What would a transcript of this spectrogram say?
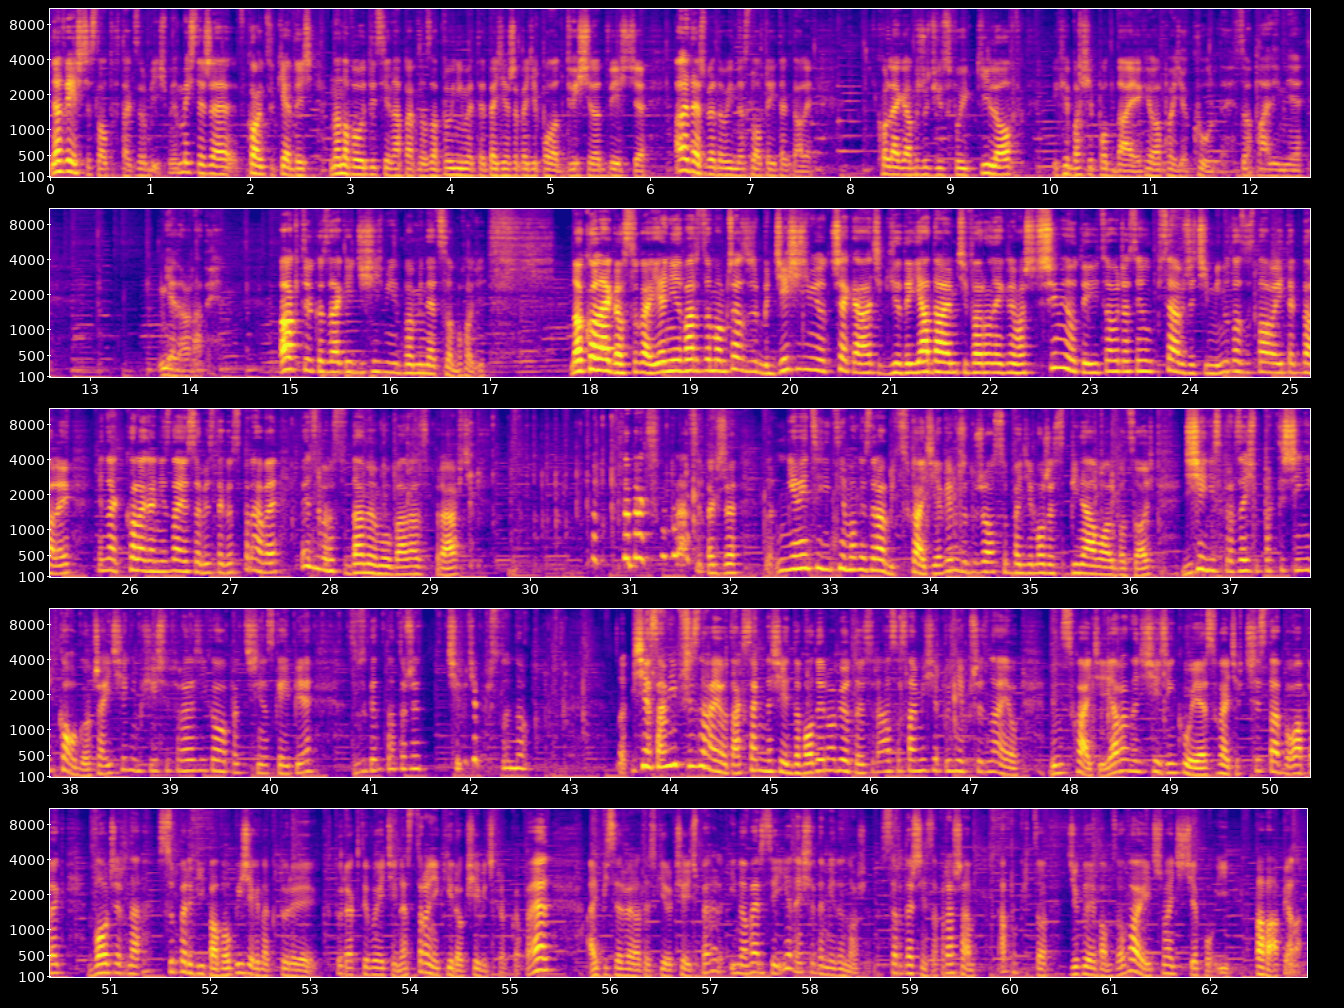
na 200 slotów tak zrobiliśmy. Myślę, że w końcu kiedyś na nową edycję na pewno zapełnimy te, będzie, że będzie ponad 200 na 200, ale też będą inne sloty i tak dalej. Kolega wrzucił swój kill off i chyba się poddaje, chyba powiedział, kurde, zapali mnie, nie dał rady. Ok, tylko za jakieś 10 minut, bo mi net chodzi. No kolego, słuchaj, ja nie bardzo mam czas, żeby 10 minut czekać, kiedy ja dałem ci warunek, że masz 3 minuty i cały czas mu pisałem, że ci minuta została i tak dalej. Jednak kolega nie zdaje sobie z tego sprawy, więc po prostu damy mu balans, sprawdź. No, to brak współpracy, także no, mniej więcej nic nie mogę zrobić. Słuchajcie, ja wiem, że dużo osób będzie może spinało albo coś. Dzisiaj nie sprawdzaliśmy praktycznie nikogo, czajcie? Nie musieliśmy sprawdzać nikogo praktycznie na Skype'ie, ze względu na to, że ci ludzie po prostu, no, no, się sami przyznają, tak? Sami na siebie dowody robią, to jest raz, a sami się później przyznają. Więc słuchajcie, ja wam na dzisiaj dziękuję. Słuchajcie, 300 łapek, voucher na Super VIPa w opisie, na który, który aktywujecie na stronie kiroksiewicz.pl, IP serwera to jest kiroksiewicz.pl i na wersję 1.7.1.8. Serdecznie zapraszam, a póki co dziękuję wam za uwagę, trzymajcie się ciepło i pa pa, piana.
